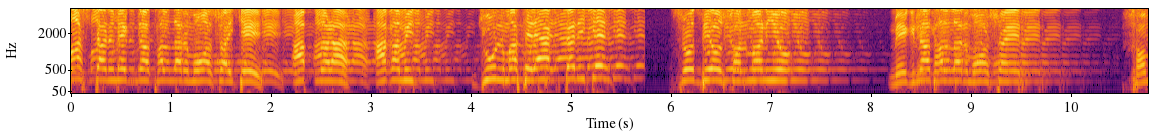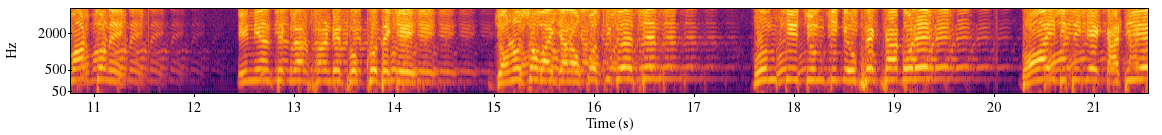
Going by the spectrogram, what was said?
মাস্টার মেঘনাথ হালদার মহাশয়কে আপনারা আগামী জুন মাসের এক তারিখে শ্রদ্ধেয়, সম্মানীয় মেঘনাথ হালদার মহাশয়ের সমর্থনে ইন্ডিয়ান সেকুলার ফ্রন্টের পক্ষ থেকে জনসভায় যারা উপস্থিত হয়েছেন, হুমকি চুমকিকে উপেক্ষা করে ভয় ভীতিকে কাটিয়ে,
